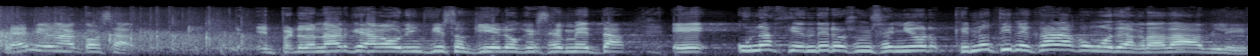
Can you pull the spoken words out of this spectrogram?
voy a una cosa. Eh, perdonar que haga un inciso, quiero que se meta. Eh, un haciendero es un señor que no tiene cara como de agradable.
